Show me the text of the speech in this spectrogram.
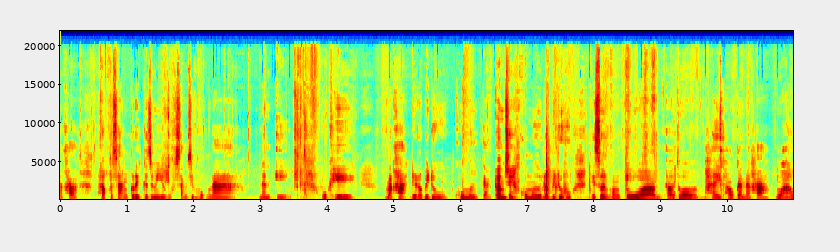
นะคะ ภาคภาษาอังกฤษก็จะมีอยู่ 36 หน้า นั่นเอง โอเค มาค่ะ เดี๋ยวเราไปดูคู่มือกัน เออไม่ใช่คู่มือเราไปดูในส่วนของตัวเอ่อตัวไพ่เขากันนะคะ ว้าว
